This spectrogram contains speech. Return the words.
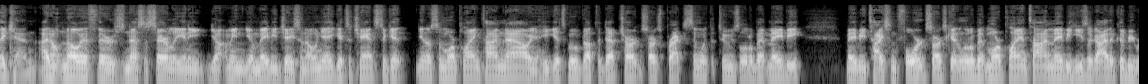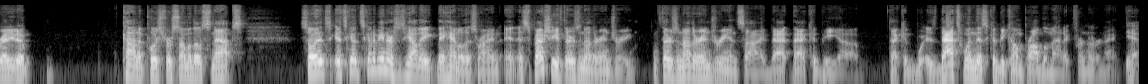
they can. I don't know if there's necessarily any. I mean, you know, maybe Jason Onye gets a chance to get you know some more playing time now. He gets moved up the depth chart and starts practicing with the twos a little bit. Maybe, maybe Tyson Ford starts getting a little bit more playing time. Maybe he's a guy that could be ready to kind of push for some of those snaps. So it's it's it's going to be interesting to see how they they handle this, Ryan, and especially if there's another injury. If there's another injury inside, that that could be uh that could that's when this could become problematic for Notre Dame. Yeah.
